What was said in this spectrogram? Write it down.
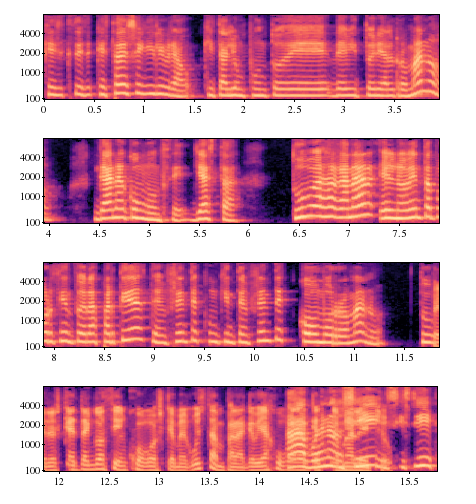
que, que- que está desequilibrado, quítale un punto de, de victoria al romano. gana con 11, ya está. Tú vas a ganar el 90% de las partidas, te enfrentes con quien te enfrentes como romano. Tú. Pero es que tengo 100 juegos que me gustan, ¿para qué voy a jugar? Ah, al que bueno, esté mal sí, hecho? sí, sí.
